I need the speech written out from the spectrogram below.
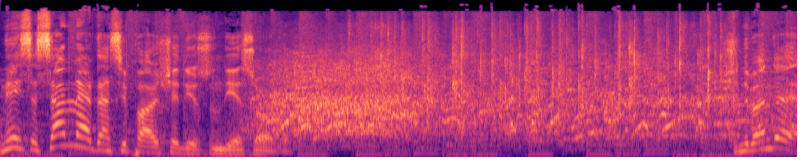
Neyse sen nereden sipariş ediyorsun diye sordu. Şimdi ben de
